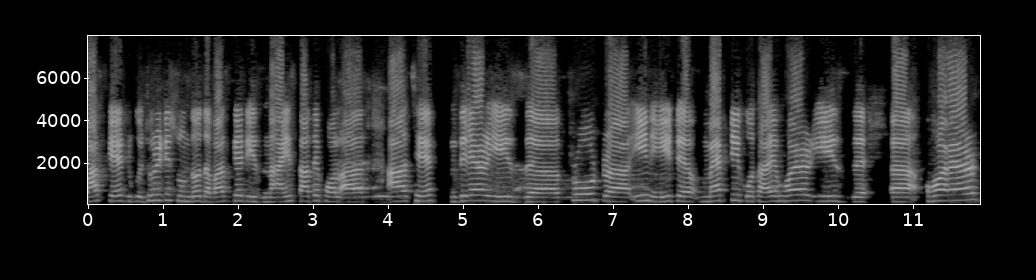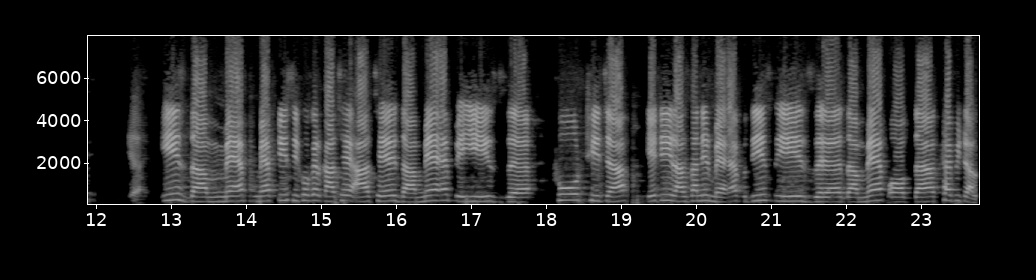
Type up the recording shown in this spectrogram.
বাস্কেট ঝুড়িটি সুন্দর দ্য বাস্কেট ইজ নাইস তাতে ফল আছে। There is fruit in it ম্যাপটি কোথায়? Where is where is the map ম্যাপটি শিক্ষকের কাছে আছে। The map is to teacher এটি রাজধানীর map this is the map of the capital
